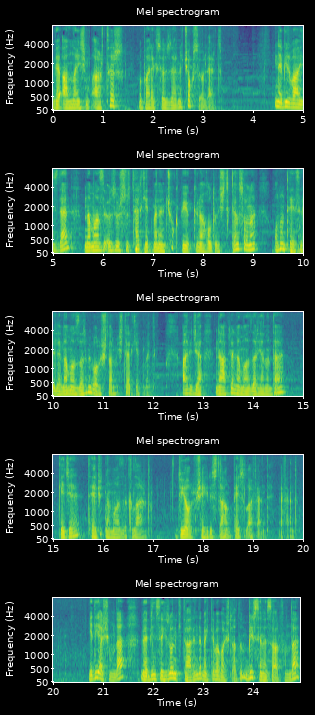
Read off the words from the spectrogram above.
ve anlayışımı artır mübarek sözlerini çok söylerdim. Yine bir vaizden namazı özürsüz terk etmenin çok büyük günah olduğunu içtikten sonra onun tesiriyle namazlarımı ve oruçlarımı hiç terk etmedim. Ayrıca nafile namazlar yanında gece teheccüd namazı kılardım diyor Şeyhülislam Feyzullah Efendi efendim. 7 yaşımda ve 1812 tarihinde mektebe başladım. Bir sene zarfında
